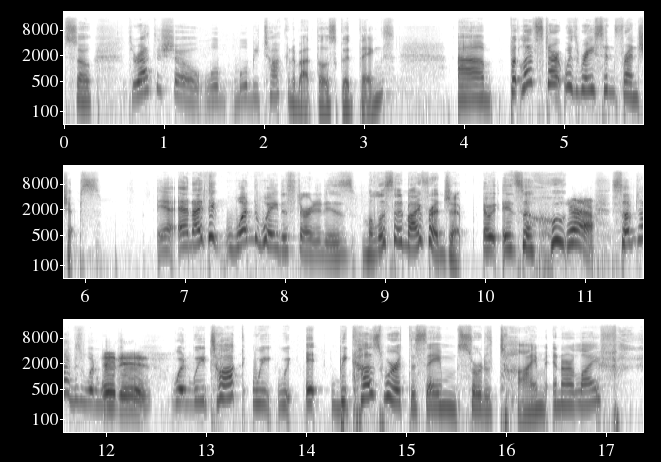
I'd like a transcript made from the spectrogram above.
So throughout the show, we'll we'll be talking about those good things. Um, but let's start with race and friendships. And I think one way to start it is Malissa and my friendship. Uh, it's a hoot. Yeah. Sometimes when it is when we talk, we, we it, because we're at the same sort of time in our life.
